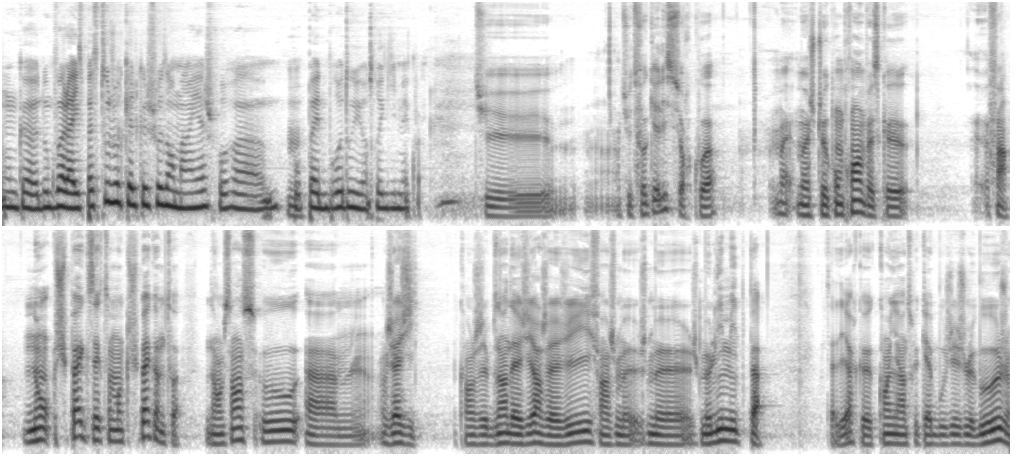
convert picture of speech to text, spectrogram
Donc, donc voilà, il se passe toujours quelque chose en mariage pour, pour hmm. pas être bredouille, entre guillemets. Quoi. Tu, tu te focalises sur quoi? Moi, je te comprends parce que enfin, non, je suis pas exactement, je suis pas comme toi, dans le sens où euh, j'agis. Quand j'ai besoin d'agir, j'agis. Enfin, je me, je me, je me limite pas. C'est-à-dire que quand il y a un truc à bouger, je le bouge.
